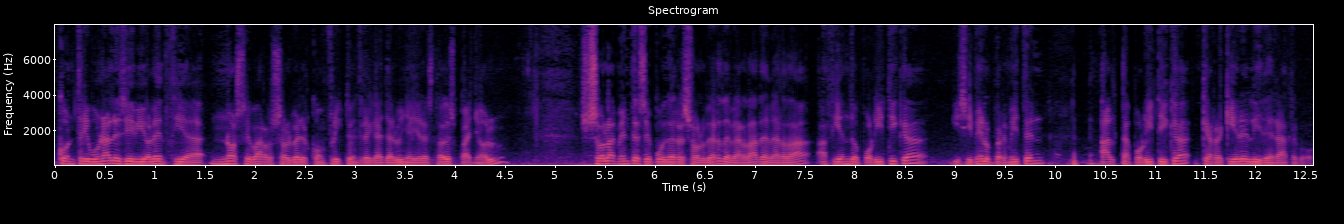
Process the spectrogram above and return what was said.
Con tribunales y violencia no se va a resolver el conflicto entre Cataluña y el Estado español. Solamente se puede resolver de verdad, de verdad, haciendo política y, si me lo permiten, alta política que requiere liderazgo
